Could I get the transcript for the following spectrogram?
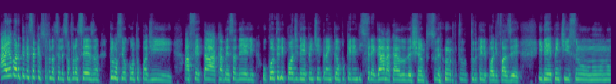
Aí agora teve essa questão da seleção francesa, que eu não sei o quanto pode afetar a cabeça dele, o quanto ele pode, de repente, entrar em campo querendo esfregar na cara do Deschamps tudo, tudo que ele pode fazer, e de repente isso não, não, não,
